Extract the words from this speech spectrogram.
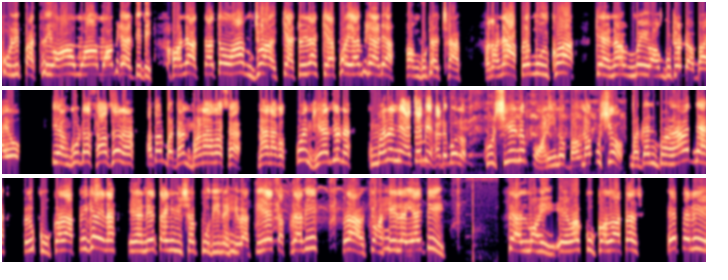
ફૂલી પાથરી આમ આમ આમ હેડતી હતી. અને અત્યાર તો આમ જો કેટરીના કેફ હોય એમ હેડ્યા અંગૂઠા છાપ. અને- અને આપણે મૂર્ખો કે એના મેં અંગૂઠો દબાયો. એ અંગૂઠા સાફ છે ને અત્યારે બધાને ભણાવે છે. ના ના હું ઘેર જો ને મને નેચે બી હડે બોલો. ખુરશી ને પાણીનો ભાવ ના પૂછ્યો. બધાને ભણાવે ને પેલું કુકર આપી ગઈ ને એને તઈને વિશે પૂરી નહીં વાતી. એ તકરારી ચોહી લઈ આવી હતી. સેલમાં એવા કુકરો આપે. એ પેલી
